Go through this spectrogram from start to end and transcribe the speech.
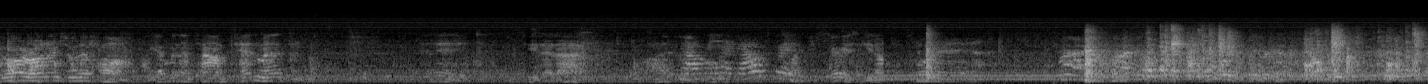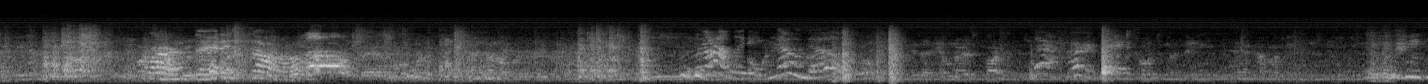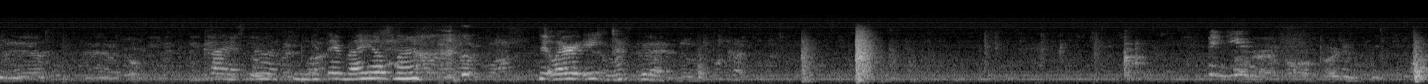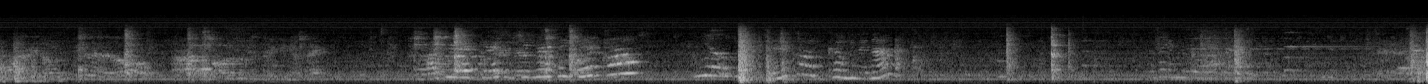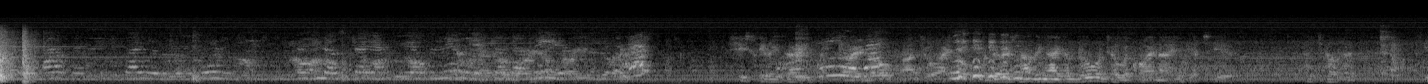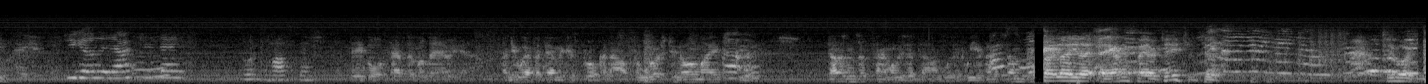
Sure running through the fall. We haven't been in town ten minutes. Hey, see that eye? Might be, you know. Daddy, stop. Fast enough. Can you get everybody else now? Get Larry eating. That's good. Know, I know. There is nothing I can do until the quinine gets here. I tell her, be patient. Did you go to the doctor today? What's the hospital? They both have the malaria. A new epidemic has broken out, the worst in all my experience. Dozens of families are down with it. We have had some... Don't lay that down and pay attention to it. See what...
